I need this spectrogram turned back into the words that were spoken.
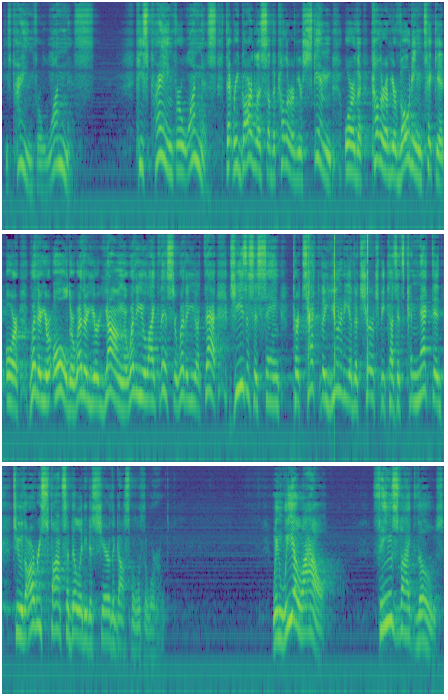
he's praying for oneness. He's praying for oneness, that regardless of the color of your skin or the color of your voting ticket or whether you're old or whether you're young or whether you like this or whether you like that, Jesus is saying, protect the unity of the church because it's connected to our responsibility to share the gospel with the world. When we allow Things like those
